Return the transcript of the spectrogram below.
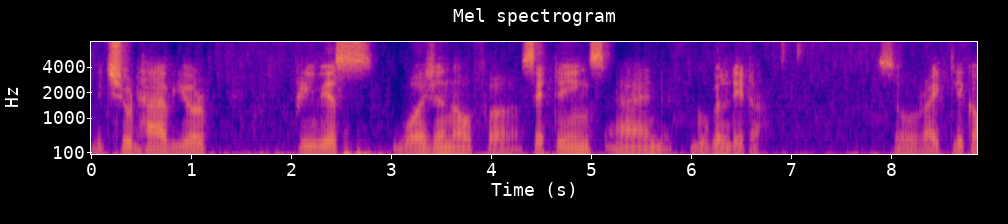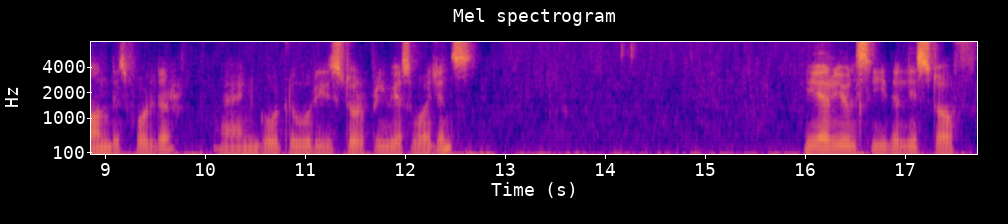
which should have your previous version of uh, settings and Google data. So right click on this folder and go to restore previous versions. Here you will see the list of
